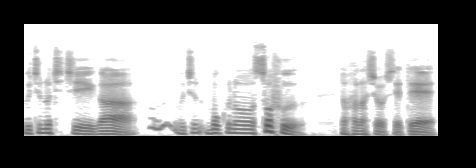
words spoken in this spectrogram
うちの父が、うち僕の祖父の話をしてて、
